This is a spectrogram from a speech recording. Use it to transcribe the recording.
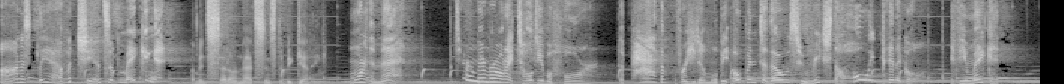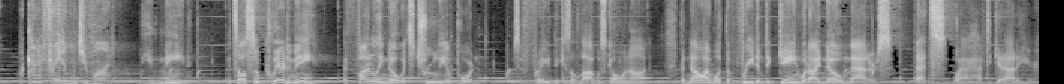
honestly have a chance of making it. I've been set on that since the beginning. More than that, do you remember what I told you before? The path of freedom will be open to those who reach the holy pinnacle. If you make it, what kind of freedom would you want? What do you mean? It's all so clear to me. I finally know what's truly important. I was afraid because a lot was going on. But now I want the freedom to gain what I know matters. That's why I have to get out of here.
